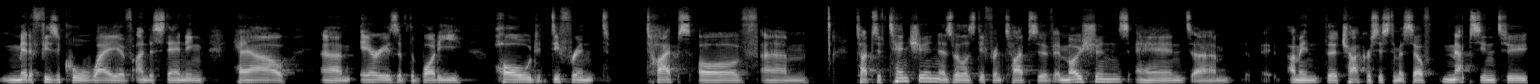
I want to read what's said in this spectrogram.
metaphysical way of understanding how um, areas of the body hold different types of um, types of tension as well as different types of emotions. And um, i mean the chakra system itself maps into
